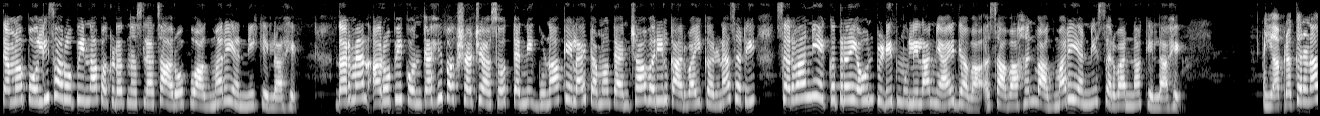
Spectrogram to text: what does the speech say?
त्यामुळे पोलीस आरोपींना पकडत नसल्याचा आरोप वाघमारे यांनी केला आहे. दरम्यान आरोपी कोणत्याही पक्षाचे असोत त्यांनी गुन्हा केलाय त्यामुळे त्यांच्यावरील कारवाई करण्यासाठी सर्वांनी एकत्र येऊन पीडित मुलीला न्याय द्यावा असं आवाहन वाघमारे यांनी सर्वांना केलं आहे. या प्रकरणात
